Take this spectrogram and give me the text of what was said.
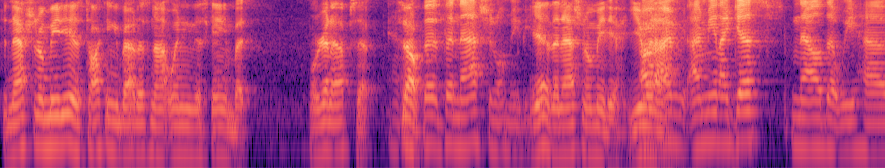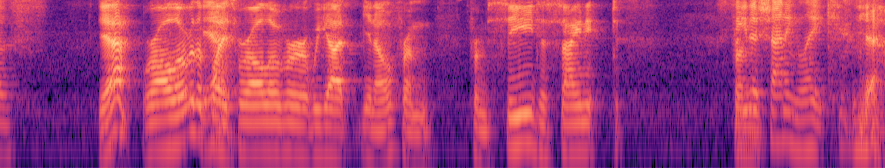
The national media is talking about us not winning this game, but we're gonna upset. So the the national media. yeah, the national media. You Uh, and I. I'm- I mean, I guess now that we have Yeah, we're all over the Yeah. place. We're all over. We got you know from from sea to signing. To, Sea From- to Shining Lake. yeah,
